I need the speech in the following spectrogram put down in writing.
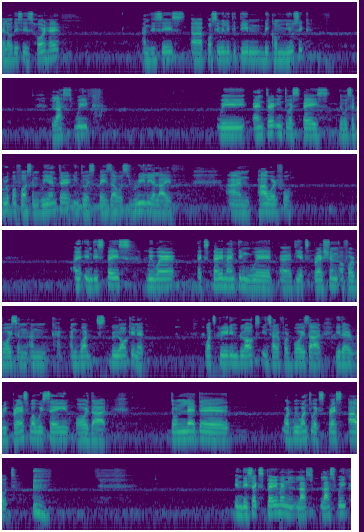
Hello, this is Jorge, and this is uh, Possibility Team Become Music. Last week, we entered into a space. There was a group of us, and we entered into a space that was really alive and powerful. In this space, we were experimenting with uh, the expression of our voice and, and, and what's blocking it. What's creating blocks inside of our voice that either repress what we're saying or that don't let the what we want to express out. In this experiment last last week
